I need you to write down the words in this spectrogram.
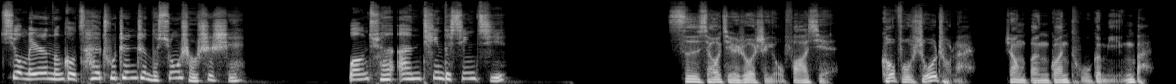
就没人能够猜出真正的凶手是谁？”王全安听得心急。四小姐若是有发现，可否说出来，让本官图个明白？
